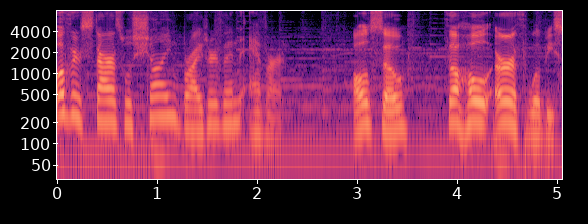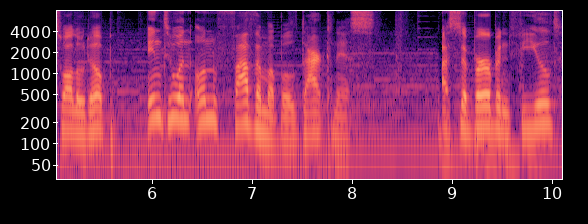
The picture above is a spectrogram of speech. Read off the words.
other stars will shine brighter than ever. Also, the whole Earth will be swallowed up into an unfathomable darkness. A suburban field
